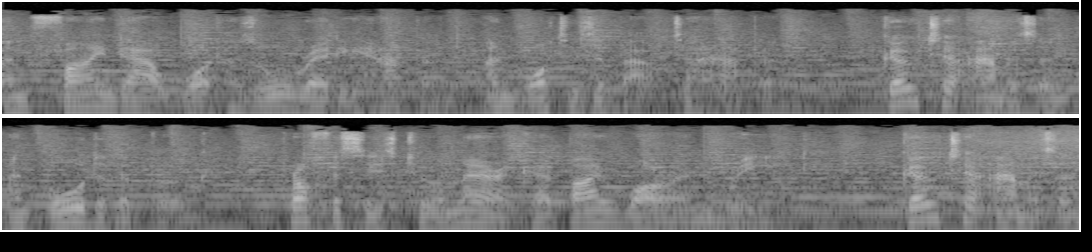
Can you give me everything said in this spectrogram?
and find out what has already happened and what is about to happen. Go to Amazon and order the book, Prophecies to America by Warren Reed. Go to Amazon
